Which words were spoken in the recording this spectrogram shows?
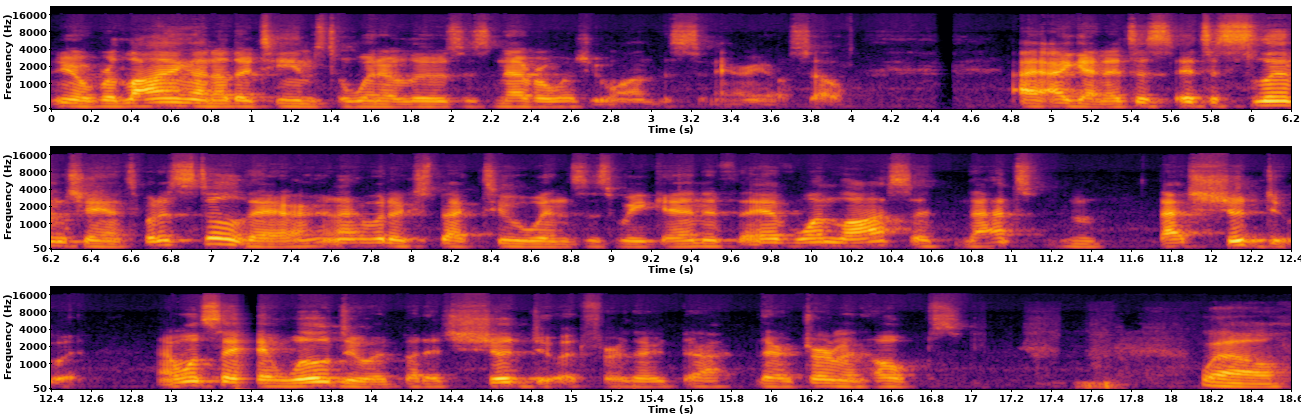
you know, relying on other teams to win or lose is never what you want in this scenario. So, I, again, it's a it's a slim chance, but it's still there, and I would expect two wins this weekend. If they have one loss, it- that's that should do it. I won't say it will do it, but it should do it for their their, their tournament hopes. Well,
